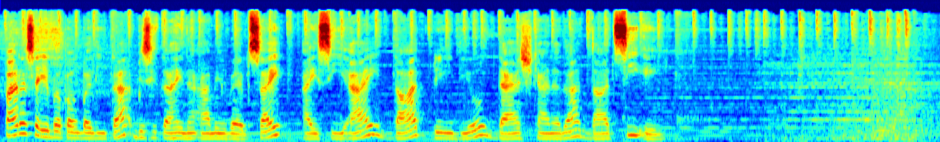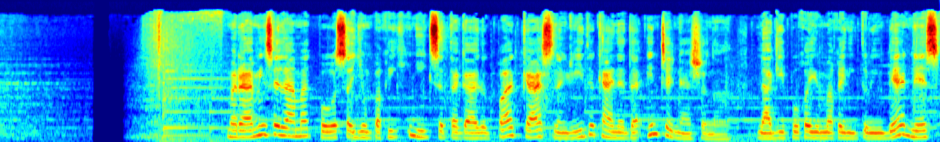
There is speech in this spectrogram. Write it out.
Para sa iba pang balita, bisitahin ang aming website ici.radio-canada.ca. Maraming salamat po sa iyong pakikinig sa Tagalog Podcast ng Radio Canada International. Lagi po kayong makinig tuwing Bernes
